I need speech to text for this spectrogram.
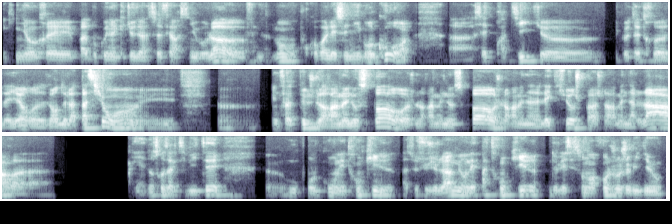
et qu'il n'y aurait pas beaucoup d'inquiétude à se faire à ce niveau-là, euh, finalement, pourquoi pas laisser libre cours à cette pratique euh, qui peut être euh, d'ailleurs lors de la passion. Hein, une fois de plus, je le ramène au sport, je le ramène au sport, je le ramène à la lecture, je, je le ramène à l'art. il y a d'autres activités où, pour le coup, on est tranquille à ce sujet-là, mais on n'est pas tranquille de laisser son enfant jouer aux jeux vidéo.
